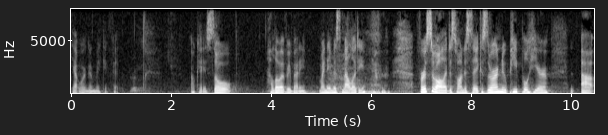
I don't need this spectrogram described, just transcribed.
Yeah, we're going to make it fit. Good. Okay, so hello, everybody. My name is Melody. First of all, I just want to say, because there are new people here, uh,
